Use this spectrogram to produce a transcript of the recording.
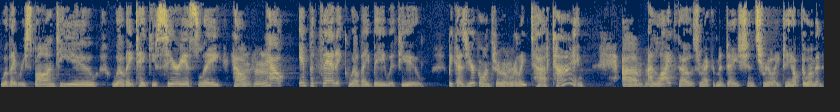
will they respond to you? Will they take you seriously? How, Mhm. how empathetic will they be with you? Because you're going through Mhm. a really tough time. Um, Mhm. I like those recommendations really to help the women.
